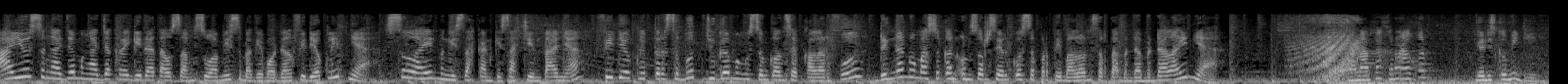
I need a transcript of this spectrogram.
Ayu sengaja mengajak Regida Tahu sang suami sebagai model video klipnya. Selain mengisahkan kisah cintanya, video klip tersebut juga mengusung konsep colorful dengan memasukkan unsur sirkus seperti balon serta benda-benda lainnya. Kenapa? Karena aku kan gadis komedi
